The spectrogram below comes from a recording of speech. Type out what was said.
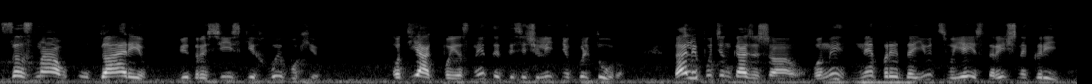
зазнав ударів від російських вибухів? От як пояснити тисячолітню культуру? Далі Путін каже, що вони не передають своє історичне коріння.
